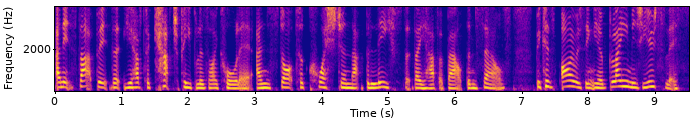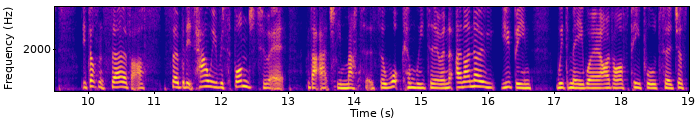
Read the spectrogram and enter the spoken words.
And it's that bit that you have to catch people, as I call it, and start to question that belief that they have about themselves. Because I always think, you know, blame is useless. It doesn't serve us. So, but it's how we respond to it that actually matters. So what can we do? And and I know you've been with me where I've asked people to just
